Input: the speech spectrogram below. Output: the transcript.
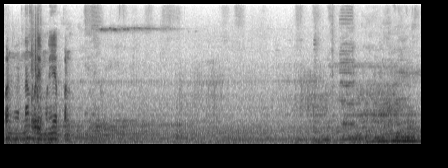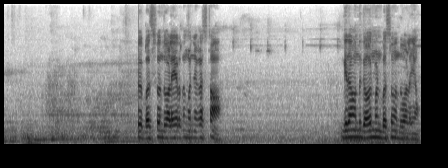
பண் வெண்ணங்குடி பஸ் வந்து வளையிறதும் கொஞ்சம் கஷ்டம். இங்கே தான் வந்து கவர்மெண்ட் பஸ்ஸும் வந்து வளையும்.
